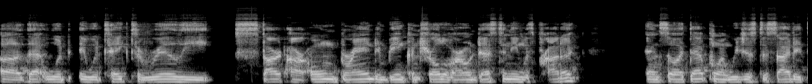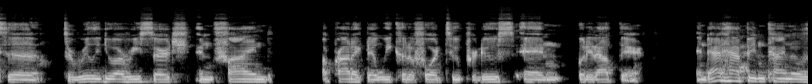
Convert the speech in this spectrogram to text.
uh, that would it would take to really start our own brand and be in control of our own destiny with product. And so at that point, we just decided to to really do our research and find a product that we could afford to produce and put it out there. And that happened kind of,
